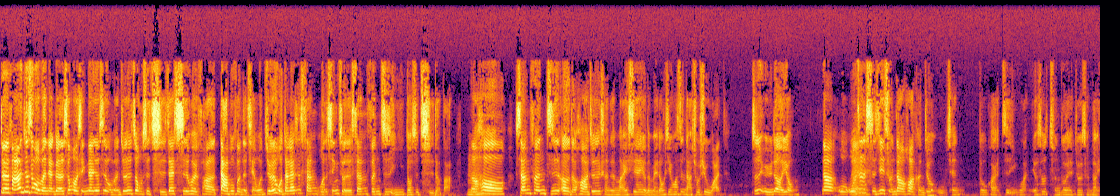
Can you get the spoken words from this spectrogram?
对，反正就是我们两个的生活形态，就是我们就是重视吃，在吃会花了大部分的钱。我觉得我大概是三，我的薪水的三分之一都是吃的吧，嗯、然后三分之二的话就是可能买一些有的没东西，或是拿出去玩，就是娱乐用。那我我这实际存到的话，可能就五千。多块至一万，有时候存多一点就会存到一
